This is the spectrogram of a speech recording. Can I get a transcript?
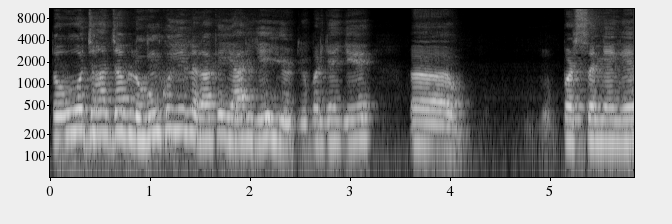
تو وہ جہاں جب لوگوں کو یہ لگا کہ یار یہ یوٹیوبر یا یہ پرسن یا یہ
